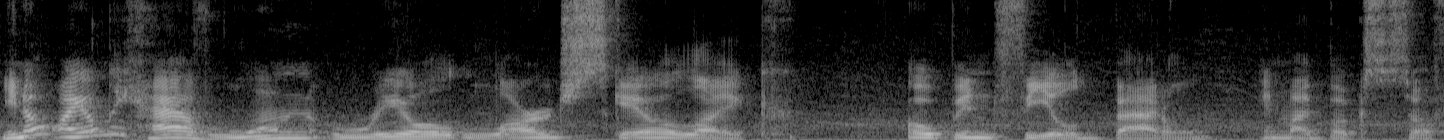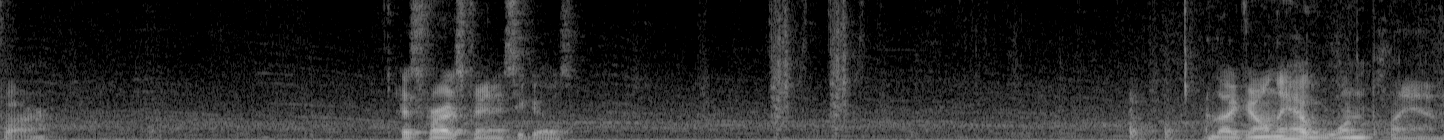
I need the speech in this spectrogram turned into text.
You know, I only have one real large scale, like, open field battle in my books so far. As far as fantasy goes. Like, I only have one planned.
